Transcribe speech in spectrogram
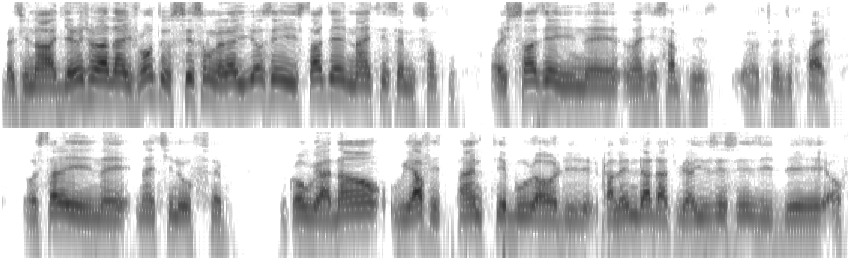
But in our generation right now, if you want to say something like that, you just say it started in 1970 something, or it started in uh, 1925, or it started in uh, 1907. Because we are now, we have a timetable or the calendar that we are using since the day of,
